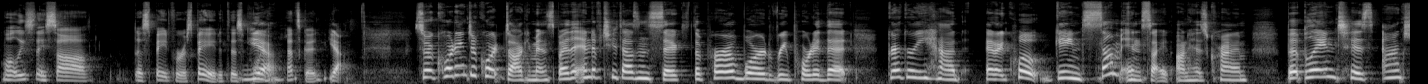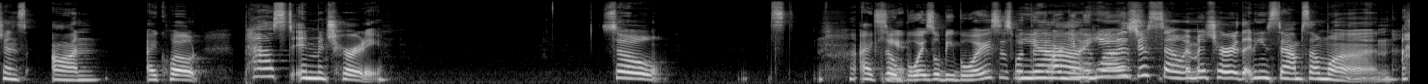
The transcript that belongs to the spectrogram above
Well, at least they saw a spade for a spade at this point. Yeah. That's good. Yeah. So, according to court documents, by the end of 2006, the parole board reported that Gregory had, and I quote, gained some insight on his crime, but blamed his actions on, I quote, past immaturity. So, I can't. So boys will be boys is what the yeah, argument he was just so immature that he stabbed someone.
